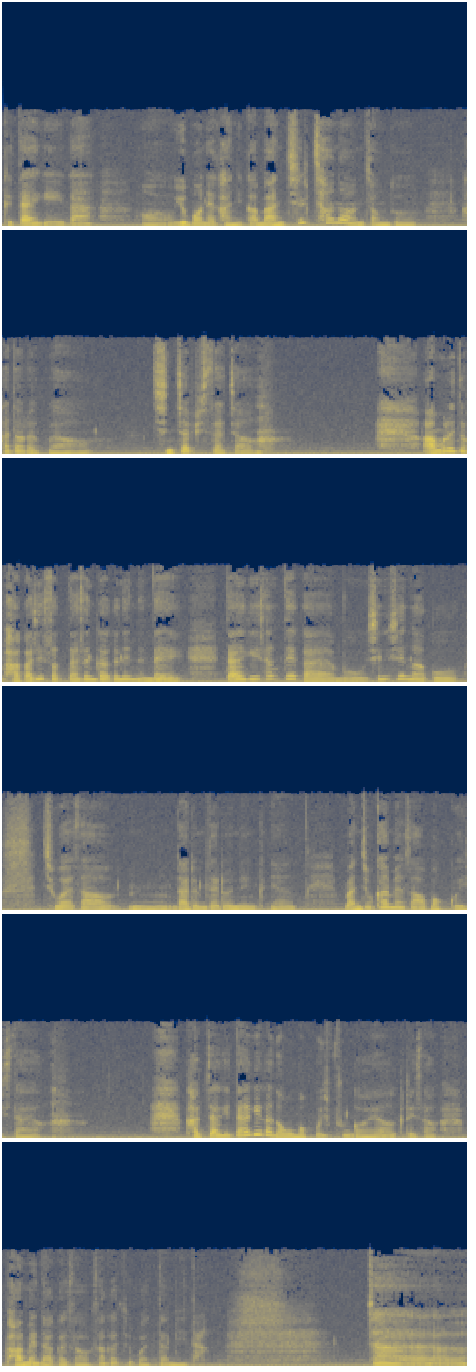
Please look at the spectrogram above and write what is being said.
그 딸기가 어, 요번에 가니까 17,000원 정도 하더라고요. 진짜 비싸죠? 아무래도 바가지 썼다 생각은 했는데 딸기 상태가 뭐 싱싱하고 좋아서 음, 나름대로는 그냥 만족하면서 먹고 있어요. 갑자기 딸기가 너무 먹고 싶은 거예요. 그래서 밤에 나가서 사가지고 왔답니다. 자,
